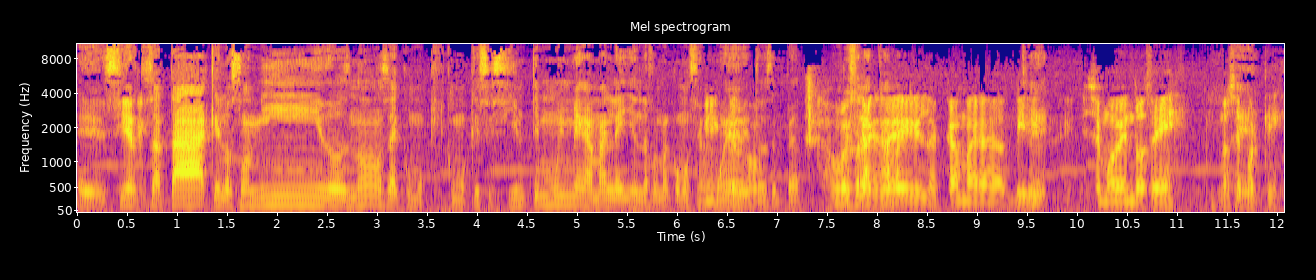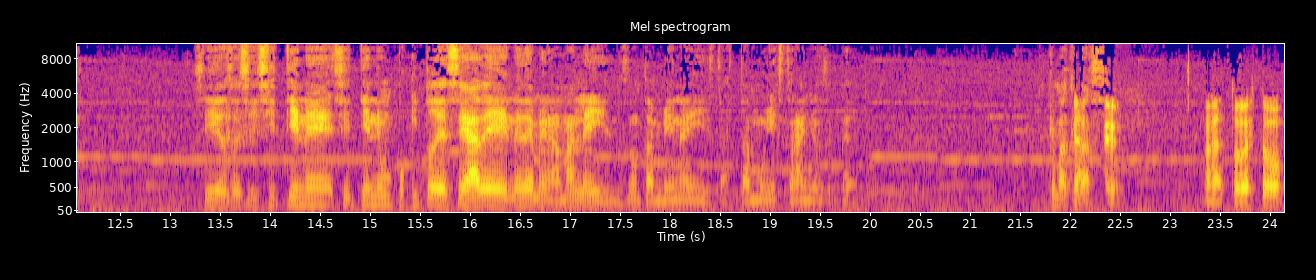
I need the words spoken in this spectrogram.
eh, ciertos ataques, los sonidos, ¿no? O sea, como que como que se siente muy Mega Man Legends, la forma en cómo se mueve, juego- todo ese pedo. Incluso la 3D cámara. y la cámara video se mueve en 2D. No sé Sí. por qué. Sí, o sea, sí, sí tiene, sí tiene un poquito de ese ADN de Mega Man Legends, ¿no? También ahí está, está muy extraño ese pedo. ¿Qué más? ¿Qué Claro, más? pero a todo esto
